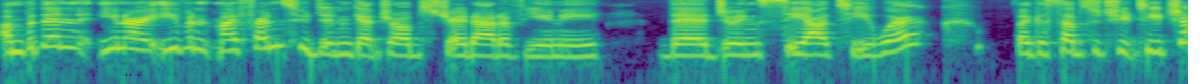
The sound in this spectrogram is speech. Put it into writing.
Um, but then, you know, even my friends who didn't get jobs straight out of uni, they're doing CRT work, like a substitute teacher.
